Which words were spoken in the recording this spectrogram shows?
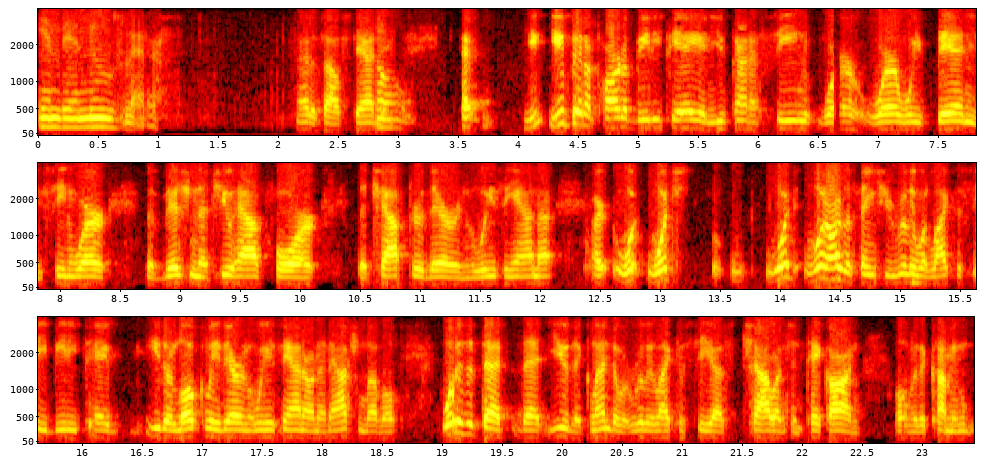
in their newsletter. That is outstanding. So, you, you've been a part of BDPA and you've kind of seen where where we've been. You've seen where the vision that you have for the chapter there in Louisiana. Are, what what's what what are the things you really would like to see BDPA either locally there in Louisiana or on a national level? What is it that that you, that Glenda, would really like to see us challenge and take on over the coming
